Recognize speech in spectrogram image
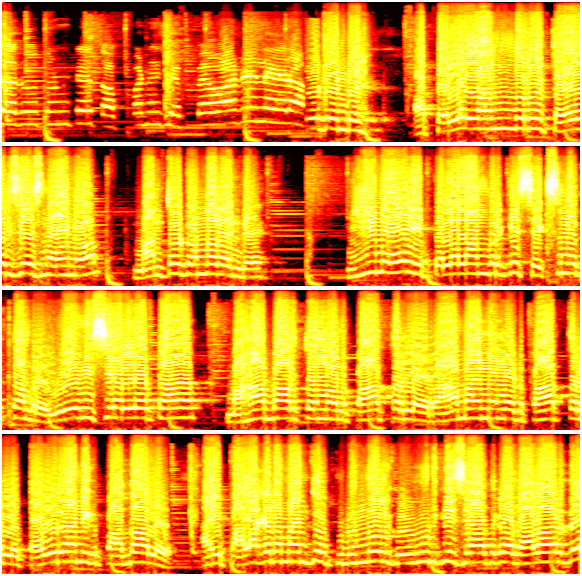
జరుగుతుంటే తప్పని చెప్పేవారే లేరా? ఆ పిల్లలందరినీ తయారు చేసిన ఆయన మనతో ఉన్నారండి. ఈయన ఈ పిల్లలందరికీ శిక్షణ ఇస్తాను ఏ విషయాల్లోట? మహాభారతంలోని పాత్రలు రామాయణంలోని పాత్రలు పౌరాణిక పదాలు అవి పలకడం అంటే ఇప్పుడు ఉన్నోళ్ళకి ఊరికి చేత కాదు. అలాడితే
